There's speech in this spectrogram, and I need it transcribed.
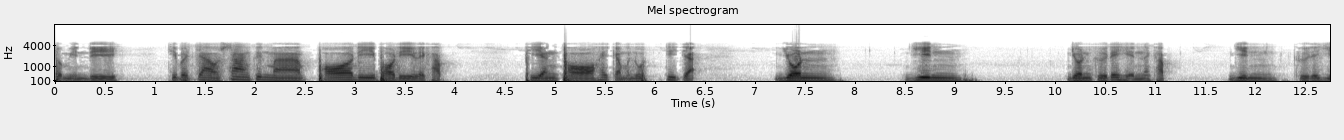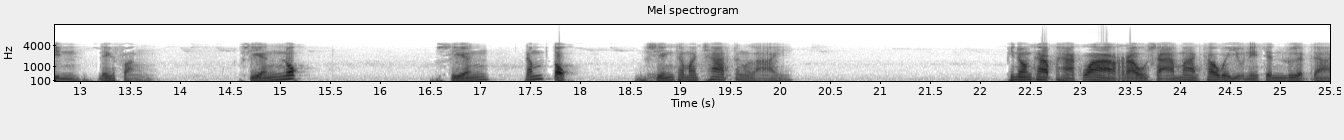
ชมยินดี ที่พระเจ้าสร้างขึ้นมาพอดีพอดีเลยครับ เพียงพอให้กับมนุษย์ที่จะยนยิน ยนคือได้เห็นนะครับ ยินคือได้ยินได้ฟัง เสียงนก เสียงน้ำตก เสียงธรรมชาติทั้งหลาย พี่น้องครับหากว่าเราสามารถเข้าไปอยู่ในเส้นเลือดได้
